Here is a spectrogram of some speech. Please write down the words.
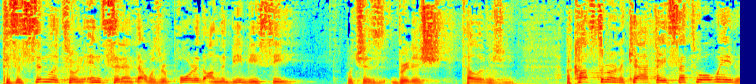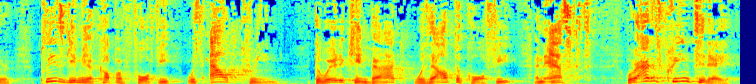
This is similar to an incident that was reported on the BBC, which is British television. A customer in a cafe said to a waiter, please give me a cup of coffee without cream. The waiter came back without the coffee and asked, we're out of cream today.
